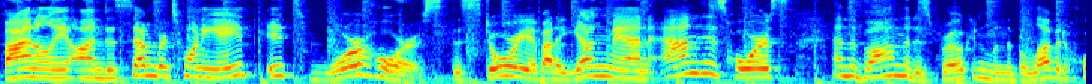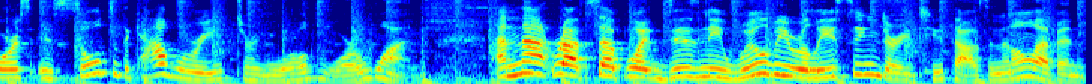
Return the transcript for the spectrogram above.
Finally, on December 28th, it's War Horse, the story about a young man and his horse and the bond that is broken when the beloved horse is sold to the cavalry during World War I. And that wraps up what Disney will be releasing during 2011.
